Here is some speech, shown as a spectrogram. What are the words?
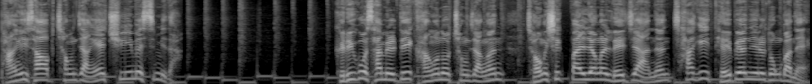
방위사업청장에 취임했습니다. 그리고 3일 뒤 강은호 청장은 정식 발령을 내지 않은 차기 대변인을 동반해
